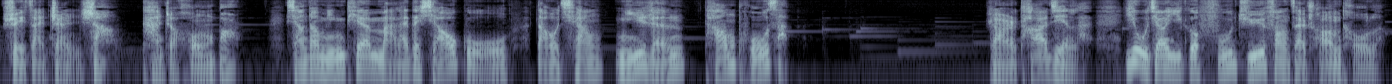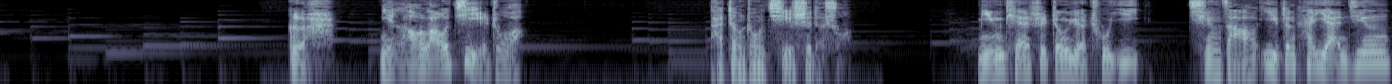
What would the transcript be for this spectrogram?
睡在枕上，看着红包，想到明天买来的小鼓、刀枪、泥人、糖菩萨。然而他进来，又将一个福菊放在床头了。哥，你牢牢记住。他郑重其事的说。明天是正月初一，清早一睁开眼睛，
